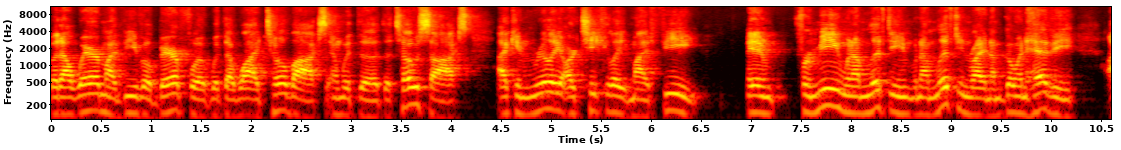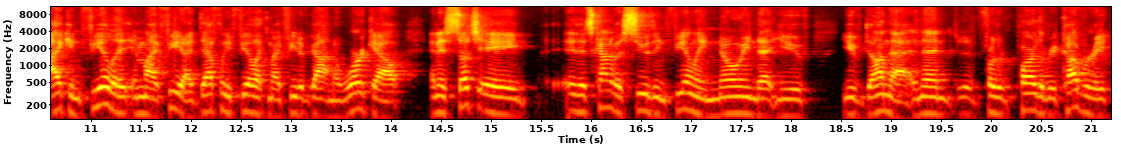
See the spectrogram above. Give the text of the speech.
But I'll wear my Vivobarefoot with that wide toe box and with the the toe socks. I can really articulate my feet and for me, when I'm lifting, when I'm lifting right and I'm going heavy, I can feel it in my feet. I definitely feel like my feet have gotten a workout. And it's such a, it's kind of a soothing feeling knowing that you've, you've done that. And then for the part of the recovery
